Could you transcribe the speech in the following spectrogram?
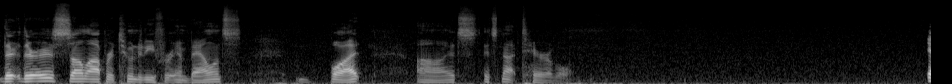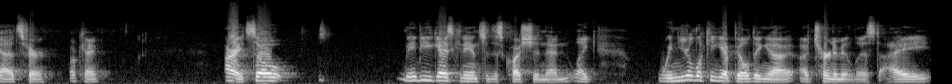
there there is some opportunity for imbalance, but uh, it's it's not terrible. Yeah, that's fair. Okay. All right. So maybe you guys can answer this question then. Like, when you're looking at building a, a tournament list, I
